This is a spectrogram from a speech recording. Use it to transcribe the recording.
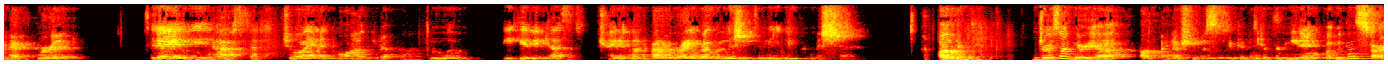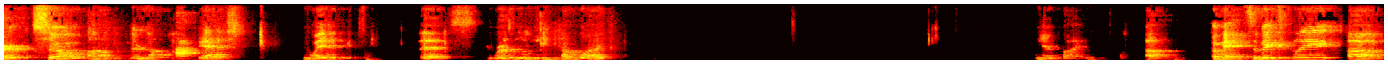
Okay, we're good. Today, we have Steph Joy and Alondra who will be giving us training on how to write resolutions in the youth commission. Um, Joy's not here yet. Um, I know she was like in a different meeting, but we can start. So, um, there's a packet with this resolution template. You're fine. Um, okay, so basically, uh,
